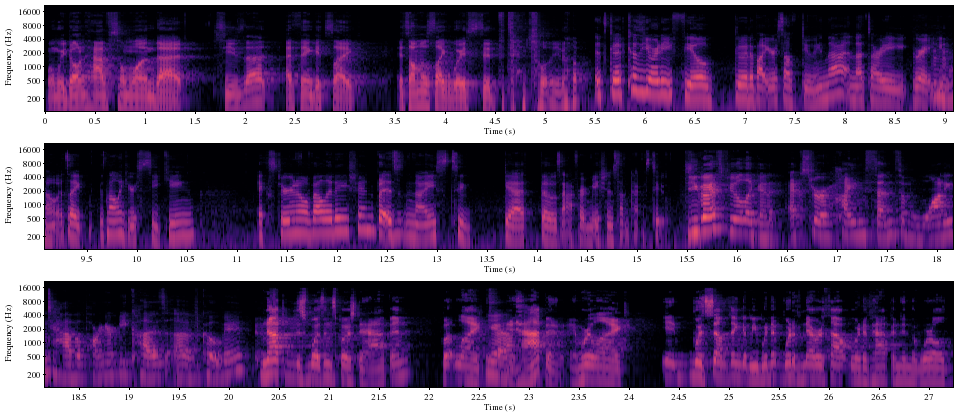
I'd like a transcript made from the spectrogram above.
when we don't have someone that sees that, I think it's like it's almost like wasted potential, you know? it's good because you already feel good about yourself doing that, and that's already great. You mm-hmm. know, it's like it's not like you're seeking external validation, but it's nice to get those affirmations sometimes too. Do you guys feel like an extra heightened sense of wanting to have a partner because of COVID? Not that this wasn't supposed to happen, but like Yeah. it happened, and we're like, it was something that we would would have never thought would have happened in the world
